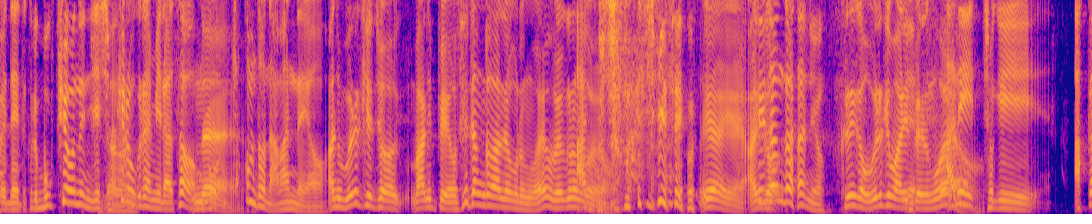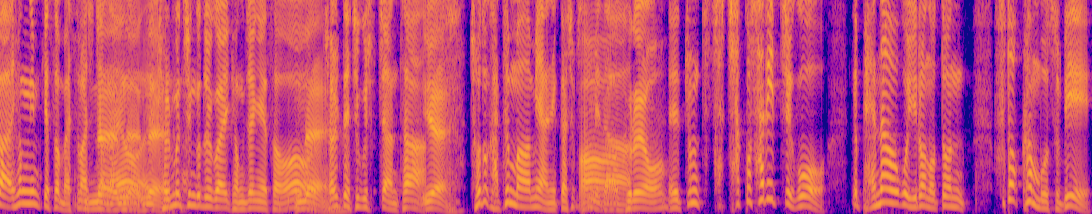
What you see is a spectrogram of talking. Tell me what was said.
8kg. 네. 그리고 목표는 이제 10kg이라서 네. 뭐 조금 더 남았네요. 아니 왜 이렇게 저 많이 빼요? 세 장가 가려고 그런 거예요? 왜 그런 아, 거예요? 무슨 말씀이세요? 예, 예. 아니, 세 이거- 장가라뇨. 그러니까 왜 이렇게 많이 예. 빼는 거예요? 아니, 저기 아까 형님께서 말씀하셨잖아요. 네, 네, 네. 젊은 친구들과의 경쟁에서 네. 절대 지고 싶지 않다. 예. 저도 같은 마음이 아닐까 싶습니다. 아, 그래요? 예, 좀 자, 자꾸 살이 찌고 배 나오고 이런 어떤 후덕한 모습이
